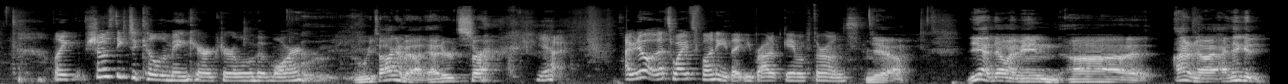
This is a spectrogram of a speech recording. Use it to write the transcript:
like shows need to kill the main character a little bit more. Are we talking about? Eddard Stark? Yeah, I know that's why it's funny that you brought up Game of Thrones. yeah. Yeah, no, I mean, uh, I don't know. I think it,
